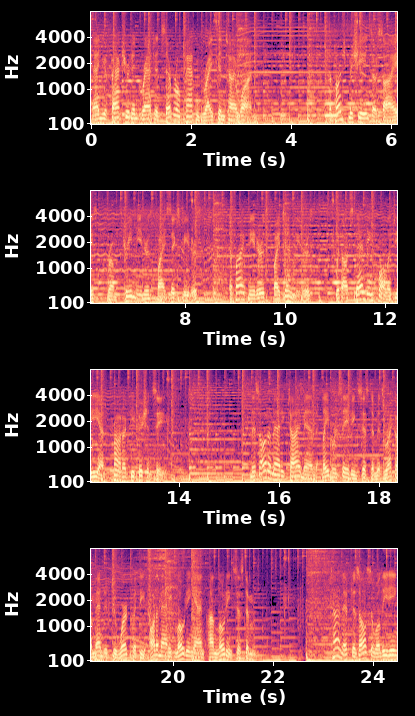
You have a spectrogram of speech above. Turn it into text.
manufactured and granted several patent rights in Taiwan. The punch machines are sized from 3 meters by 6 meters to 5 meters by 10 meters with outstanding quality and product efficiency. This automatic time and labor saving system is recommended to work with the automatic loading and unloading system. Lift is also a leading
